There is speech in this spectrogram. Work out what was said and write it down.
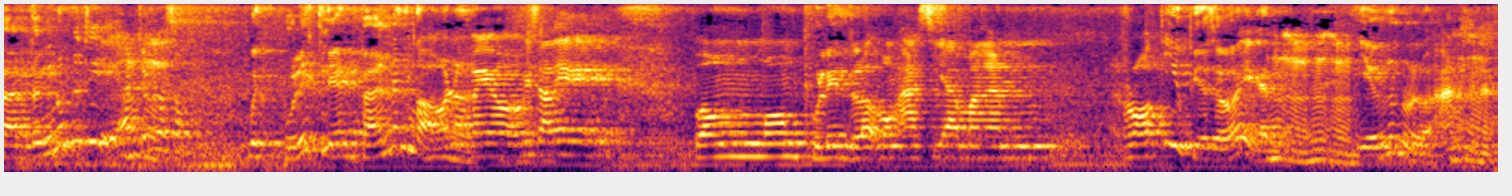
bandeng nu mesti ada langsung wih bule doyan bandeng kok ono kayak misalnya wong wong bule delok wong Asia mangan roti ya biasa wae kan. Mm, mm, mm. Ya ngono lho aneh. lah.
